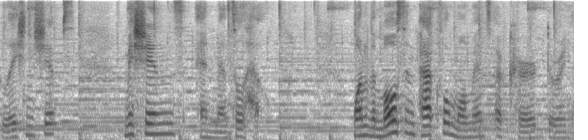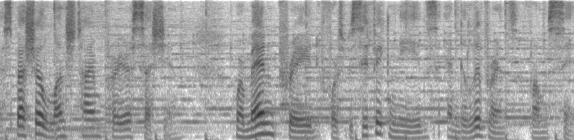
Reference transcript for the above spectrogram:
relationships, missions, and mental health. One of the most impactful moments occurred during a special lunchtime prayer session where men prayed for specific needs and deliverance from sin.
